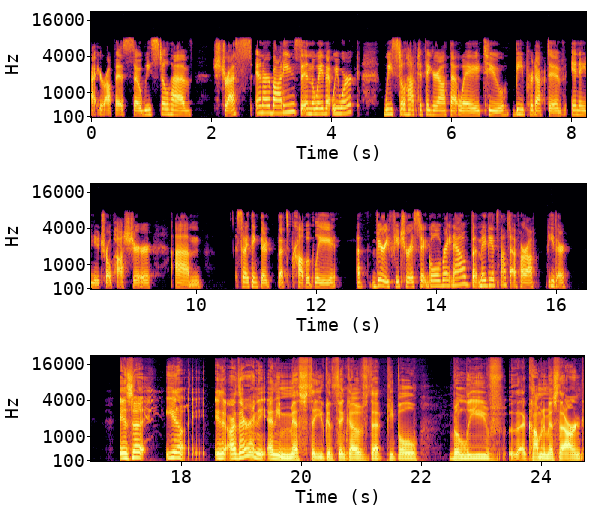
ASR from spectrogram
at your office. So we still have stress in our bodies in the way that we work. We still have to figure out that way to be productive in a neutral posture. Um, so I think that that's probably a very futuristic goal right now, but maybe it's not that far off either. Is a you know, is, are there any any myths that you could think of that people believe that common myths that aren't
